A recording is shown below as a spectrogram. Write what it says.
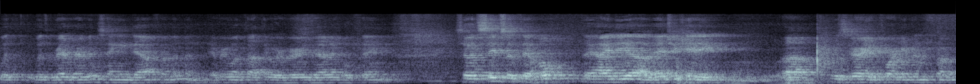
with, with red ribbons hanging down from them, and everyone thought they were a very valuable thing. So it seems that the whole the idea of educating uh, was very important even from,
